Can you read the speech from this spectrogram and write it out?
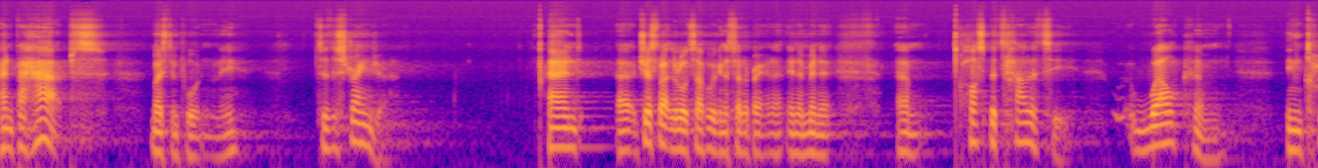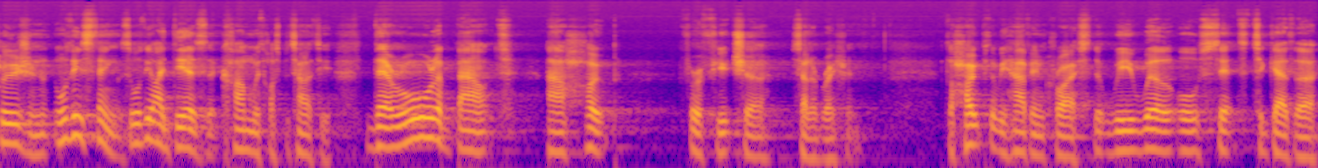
and perhaps, most importantly, to the stranger. And uh, just like the Lord's Supper, we're going to celebrate in a, in a minute, um, hospitality, welcome, inclusion, all these things, all the ideas that come with hospitality, they're all about our hope for a future celebration. The hope that we have in Christ that we will all sit together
